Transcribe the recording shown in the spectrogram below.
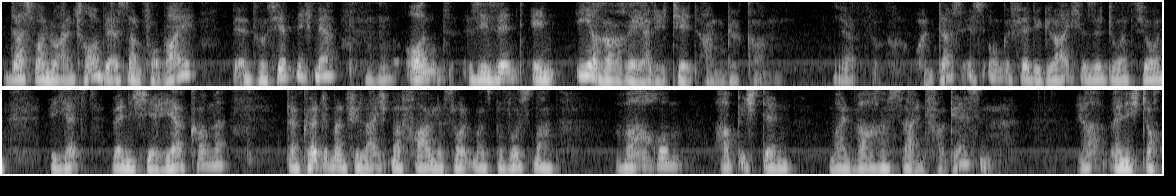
das war nur ein Traum, der ist dann vorbei, der interessiert nicht mehr. Mhm. Und sie sind in ihrer Realität angekommen. Ja. So. Und das ist ungefähr die gleiche Situation wie jetzt, wenn ich hierher komme. Dann könnte man vielleicht mal fragen, das sollten wir uns bewusst machen, warum habe ich denn mein wahres Sein vergessen? Ja, wenn ich doch,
